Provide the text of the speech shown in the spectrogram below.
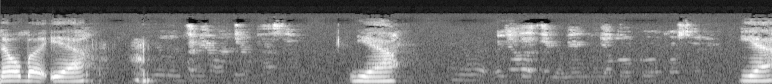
The but yeah. Yeah. Yeah.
